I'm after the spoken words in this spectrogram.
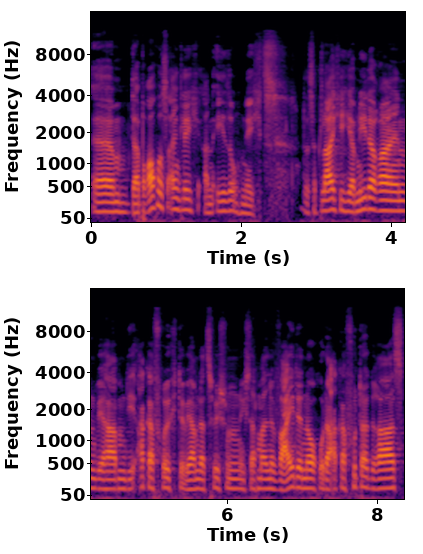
Ähm, da braucht es eigentlich an Esung nichts. Das gleiche hier am Niederrhein. Wir haben die Ackerfrüchte, wir haben dazwischen, ich sag mal, eine Weide noch oder Ackerfuttergras.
